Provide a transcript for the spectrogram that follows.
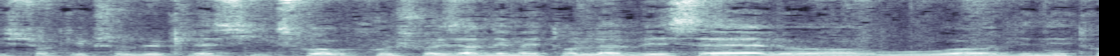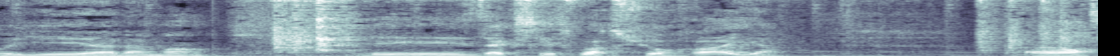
sur quelque chose de classique, soit vous pouvez choisir de les mettre au lave-vaisselle euh, ou de les nettoyer à la main. Les accessoires sur rail. Alors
